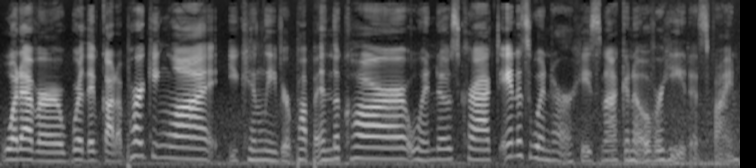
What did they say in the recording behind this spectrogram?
whatever, where they've got a parking lot. You can leave your pup in the car, windows cracked, and it's winter. He's not going to overheat. It's fine.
